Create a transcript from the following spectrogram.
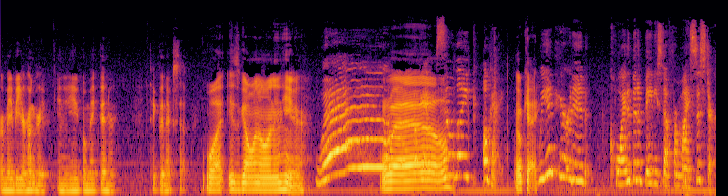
Or maybe you're hungry and you need to go make dinner. Take the next step. What is going on in here? Well, Well, so like, okay, okay. we inherited quite a bit of baby stuff from my sister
